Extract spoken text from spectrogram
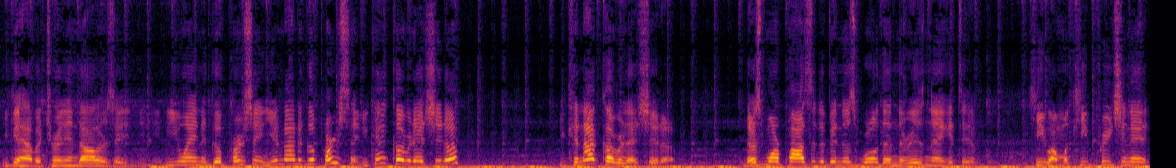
You can have a trillion dollars. If you ain't a good person, you're not a good person. You can't cover that shit up. You cannot cover that shit up. There's more positive in this world than there is negative. Keep I'm gonna keep preaching it,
